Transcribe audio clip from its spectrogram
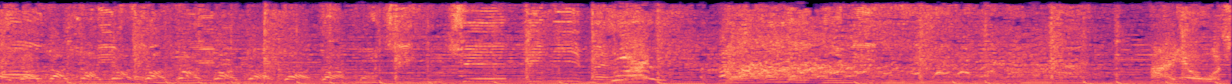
好不离不离，如今却已没有你。哎呦我去！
